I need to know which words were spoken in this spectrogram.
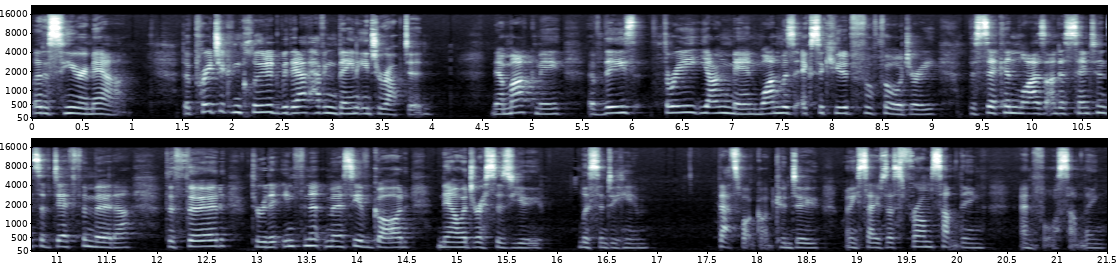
let us hear him out. The preacher concluded without having been interrupted. Now, mark me, of these three young men, one was executed for forgery, the second lies under sentence of death for murder, the third, through the infinite mercy of God, now addresses you. Listen to him. That's what God can do when He saves us from something and for something.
